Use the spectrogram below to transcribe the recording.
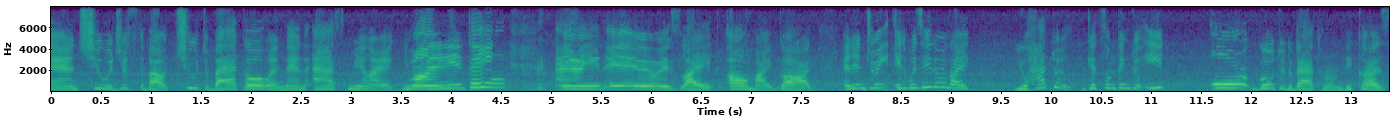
and she would just about chew tobacco and then ask me like you want anything? And it was like oh my god. And then drink it was either like you had to get something to eat or go to the bathroom because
